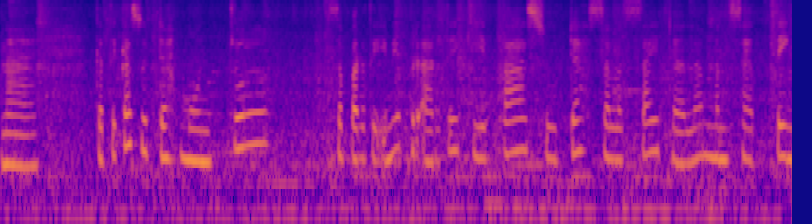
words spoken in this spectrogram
Nah, ketika sudah muncul seperti ini berarti kita sudah selesai dalam men-setting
